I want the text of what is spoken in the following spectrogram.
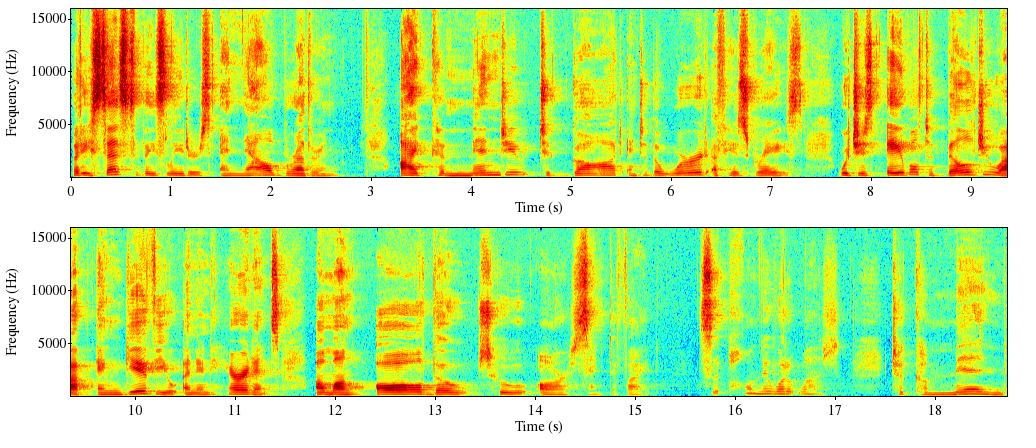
But he says to these leaders, And now, brethren, I commend you to God and to the word of his grace, which is able to build you up and give you an inheritance among all those who are sanctified. So Paul knew what it was to commend,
